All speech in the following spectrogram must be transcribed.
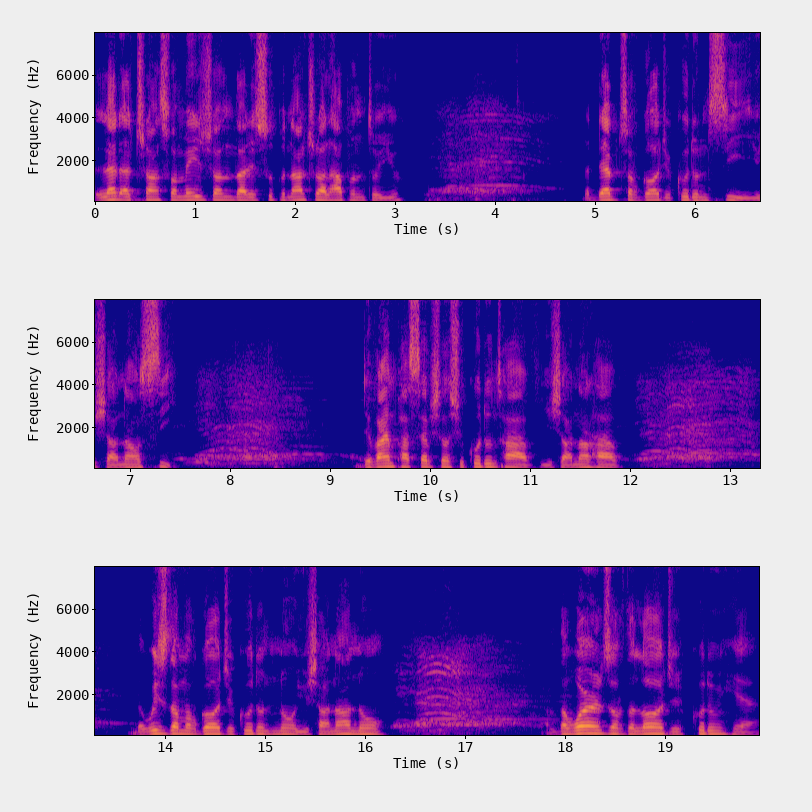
Let a transformation that is supernatural happen to you. The depths of God you couldn't see, you shall now see. Divine perceptions you couldn't have, you shall not have. The wisdom of God you couldn't know, you shall now know. The words of the Lord you couldn't hear,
